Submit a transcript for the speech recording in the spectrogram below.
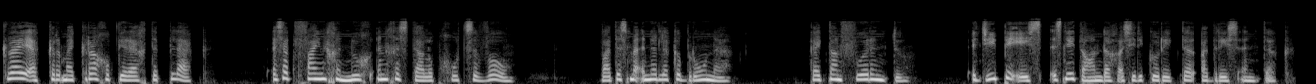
Kry ek my krag op die regte plek? Is ek fyn genoeg ingestel op God se wil? Wat is my innerlike bronne? Kyk dan vorentoe. 'n GPS is net handig as jy die korrekte adres intik.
